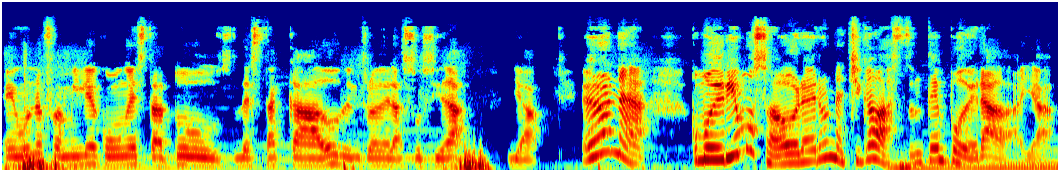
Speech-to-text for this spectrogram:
en una familia con un estatus destacado dentro de la sociedad, ¿ya? Era una, como diríamos ahora, era una chica bastante empoderada, ¿ya?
